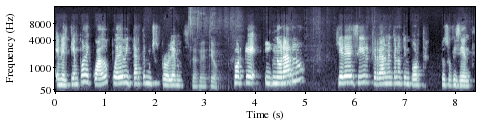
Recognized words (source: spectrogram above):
en el tiempo adecuado puede evitarte muchos problemas. Definitivo. Porque ignorarlo quiere decir que realmente no te importa lo suficiente.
